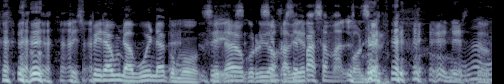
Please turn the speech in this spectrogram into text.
Te espera una buena, como Sí, se le ha ocurrido a siempre se Javier, pasa mal. poner en esto.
